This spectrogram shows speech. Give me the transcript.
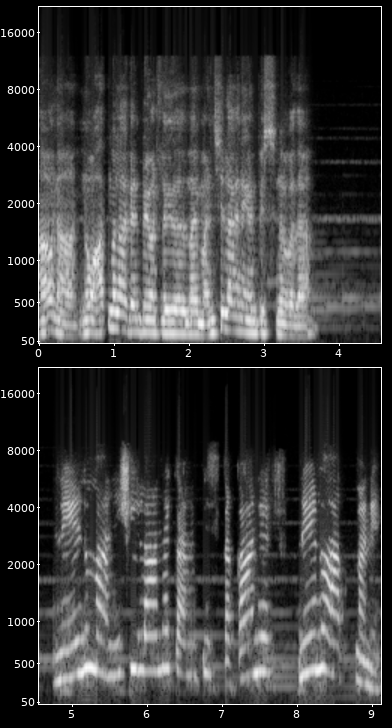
అవునా? నువ్వు ఆత్మలాగా కనిపించట్లేదు కదా మరి మనిషిలాగానే కనిపిస్తున్నావు కదా? నేను మనిషిలానే కనిపిస్తా కానీ నేను ఆత్మనే.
